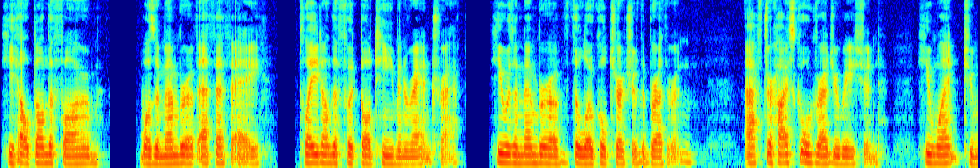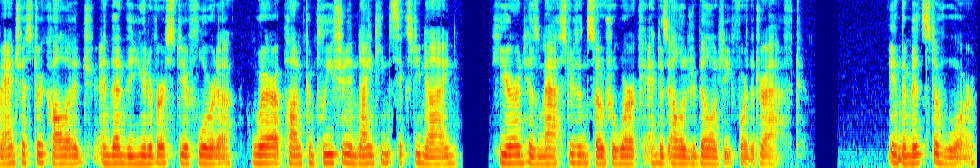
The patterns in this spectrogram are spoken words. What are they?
He helped on the farm, was a member of FFA, played on the football team, and ran track. He was a member of the local Church of the Brethren. After high school graduation, he went to Manchester College and then the University of Florida, where upon completion in 1969, he earned his master's in social work and his eligibility for the draft. In the midst of war,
